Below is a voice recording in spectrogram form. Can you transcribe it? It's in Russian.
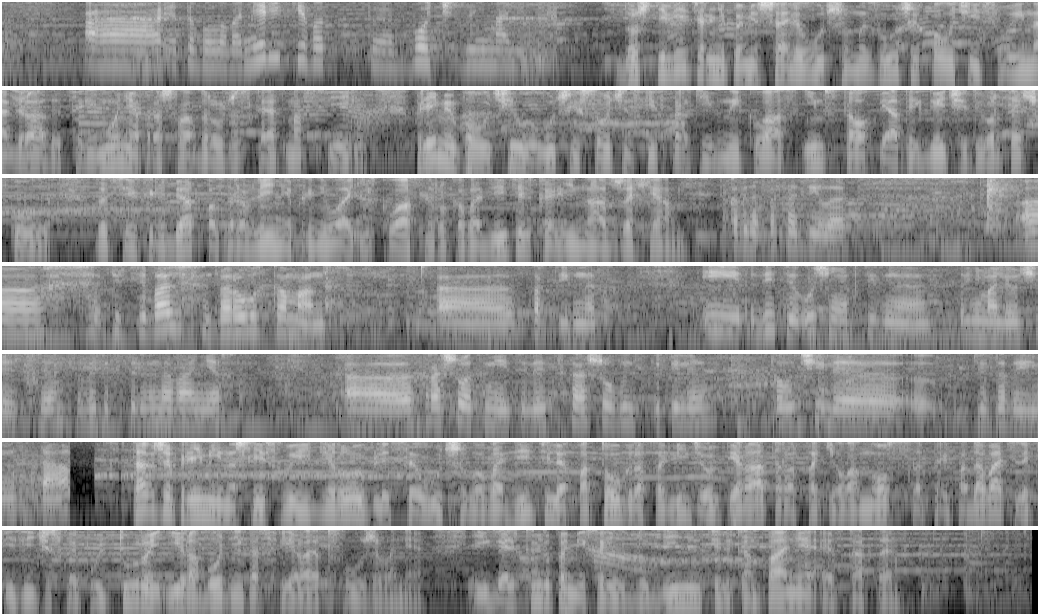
А это было в Америке. Вот э, бочи занимались. Дождь и ветер не помешали лучшим из лучших получить свои награды. Церемония прошла в дружеской атмосфере. Премию получил лучший сочинский спортивный класс. Им стал пятый Г 4 школы. За всех ребят поздравления приняла их классный руководитель Карина Аджахян. Когда проходила э, фестиваль дворовых команд э, спортивных, и дети очень активно принимали участие в этих соревнованиях. А, хорошо отметились, хорошо выступили, получили э, призовые места. Также премии нашли своих героев в лице лучшего водителя, фотографа, видеооператора, факелоносца, преподавателя физической культуры и работника сферы обслуживания. Игорь Кырпа, Михаил Дубинин, телекомпания ФКТ.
